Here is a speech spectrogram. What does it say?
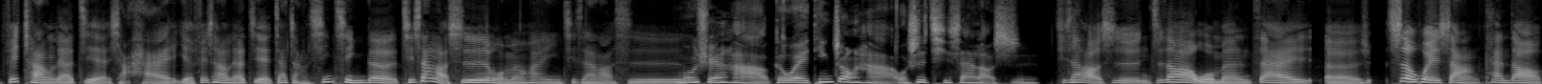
非常了解小孩，也非常了解家长心情的齐山老师。我们欢迎齐山老师。孟轩好，各位听众好，我是齐山老师。齐山老师，你知道我们在呃社会上看到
